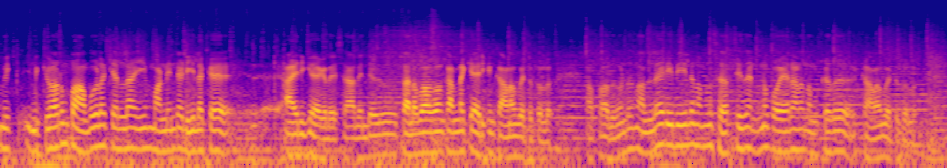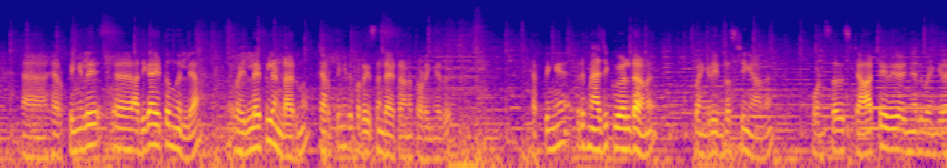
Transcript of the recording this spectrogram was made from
മിക്ക- മിക്കവാറും പാമ്പുകളൊക്കെ എല്ലാം ഈ മണ്ണിന്റെ അടിയിലൊക്കെ ആയിരിക്കും ഏകദേശം. അതിന്റെ ഒരു തലഭാഗം കണ്ണൊക്കെ ആയിരിക്കും കാണാൻ പറ്റത്തുള്ളൂ. അപ്പോൾ അതുകൊണ്ട് നല്ല രീതിയിൽ നമ്മൾ സെർച്ച് ചെയ്ത് എണ്ണ പോയാലാണ് നമുക്കത് കാണാൻ പറ്റത്തുള്ളൂ. ഹെർപ്പിങ്ങിൽ അധികമായിട്ടൊന്നുമില്ല. വൈൽഡ് ലൈഫിലുണ്ടായിരുന്നു ഹെർപ്പിങ്ങിൽ ഇപ്പോൾ റീസെന്റ് ആയിട്ടാണ് തുടങ്ങിയത്. ഹെർപ്പിങ് ഒരു മാജിക് വേൾഡ് ആണ് ഭയങ്കര ഇൻട്രസ്റ്റിംഗ് ആണ്. വൺസ് അത് സ്റ്റാർട്ട് ചെയ്ത് കഴിഞ്ഞാൽ ഭയങ്കര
